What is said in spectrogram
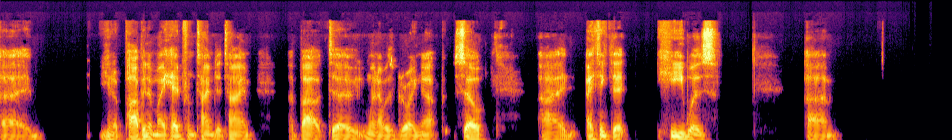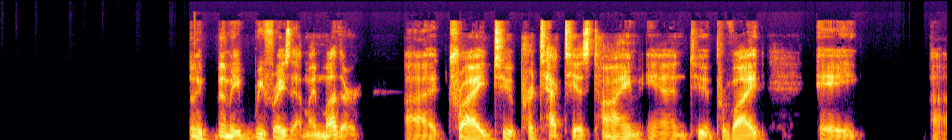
uh, you know pop into my head from time to time about uh, when I was growing up. So uh, I think that he was. Um, let me let me rephrase that. My mother uh, tried to protect his time and to provide a uh,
